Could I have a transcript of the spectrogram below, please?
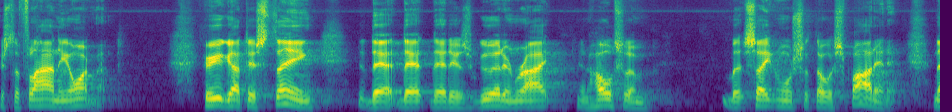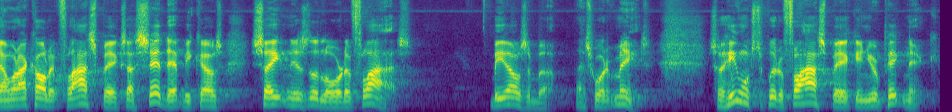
it's the fly in the ointment. Here you got this thing that, that, that is good and right and wholesome, but Satan wants to throw a spot in it. Now, when I called it fly specks, I said that because Satan is the Lord of flies. Beelzebub, that's what it means. So he wants to put a fly speck in your picnic.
